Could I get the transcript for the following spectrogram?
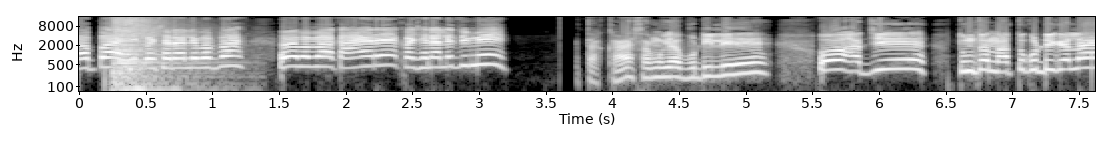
बाबा हे कशाला आले बाबा? अ बाबा काय रे? कशाला आले तुम्ही? आता काय सांगू या बुटीले? ओ आजी तुमचा नातू कुठे गेला?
